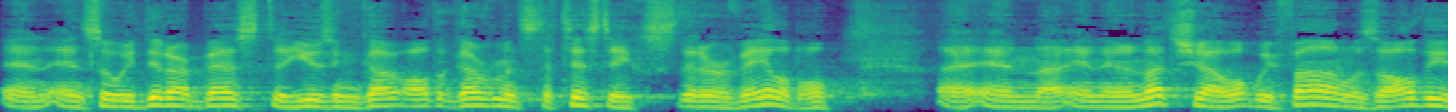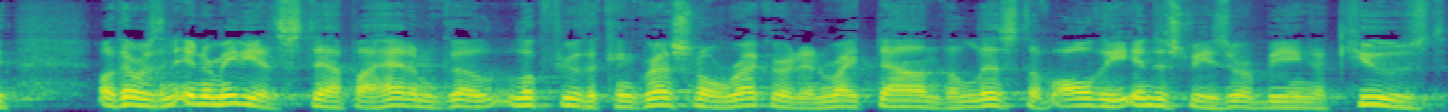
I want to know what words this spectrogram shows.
And, and so we did our best to using go, all the government statistics that are available. Uh, and, uh, and in a nutshell, what we found was all the, oh, there was an intermediate step. I had him go look through the congressional record and write down the list of all the industries that were being accused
